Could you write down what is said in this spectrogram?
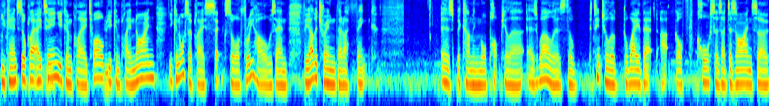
you can still play 18, you can play 12, Mm. you can play nine, you can also play six or three holes. And the other trend that I think is becoming more popular as well is the potential of the way that uh, golf courses are designed. So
